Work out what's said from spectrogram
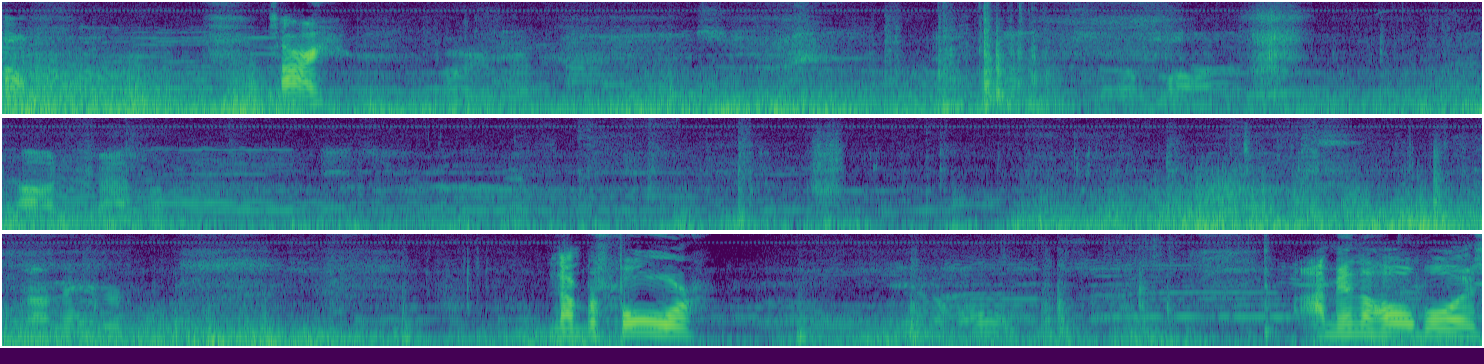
Oh. Sorry. Oh, you're good. Oh, it's fast looking. Number four. He in the hole. I'm in the hole, boys.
